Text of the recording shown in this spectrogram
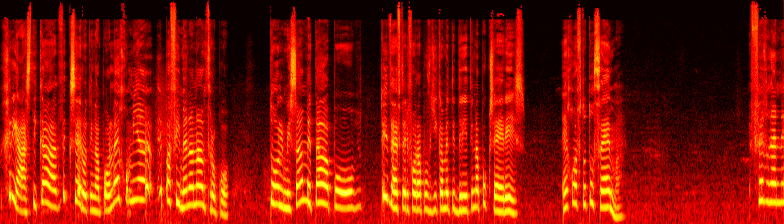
χρειάστηκα, δεν ξέρω τι να πω, να έχω μία επαφή με έναν άνθρωπο. Τόλμησα μετά από τη δεύτερη φορά που βγήκαμε την τρίτη να πω ξέρεις, έχω αυτό το θέμα. Φεύγανε,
